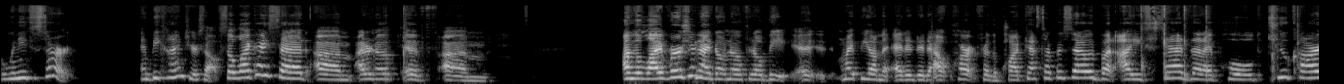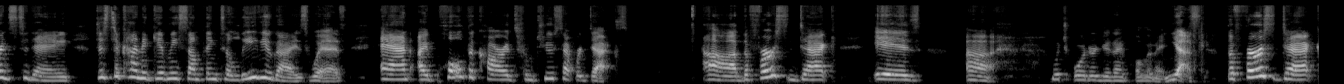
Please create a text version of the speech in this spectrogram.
But we need to start and be kind to yourself. So, like I said, um, I don't know if, if um, on the live version i don't know if it'll be it might be on the edited out part for the podcast episode but i said that i pulled two cards today just to kind of give me something to leave you guys with and i pulled the cards from two separate decks. Uh the first deck is uh which order did i pull them in? Yes the first deck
